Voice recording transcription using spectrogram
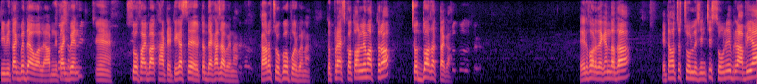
টিভি থাকবে দেওয়ালে আপনি থাকবেন হ্যাঁ সোফায় বা খাটে ঠিক আছে? ওটা দেখা যাবে না। কারও চোখেও পড়বে না। তো প্রাইস কত আনলে মাত্র? চোদ্দ হাজার টাকা। এরপরে দেখেন দাদা এটা হচ্ছে চল্লিশ inch Sony Bravia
